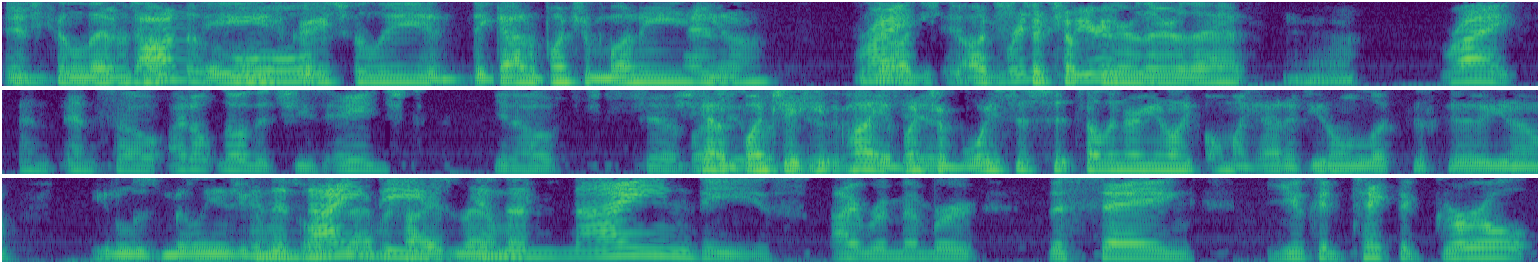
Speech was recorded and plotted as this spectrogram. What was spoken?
They and just can let themselves Madonna's age old, gracefully, and they got a bunch of money. And- you know, So right? I'll just I'll just touch up here, there, that. Yeah. Right, and and so I don't know that she's aged. You know, she, had She got a bunch of probably a bunch of voices telling her, you know, like, oh my god, if you don't look this good, you know, you're gonna lose millions. You're in the lose this nineties. In the like, nineties, I remember the saying, "You could take the girl."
